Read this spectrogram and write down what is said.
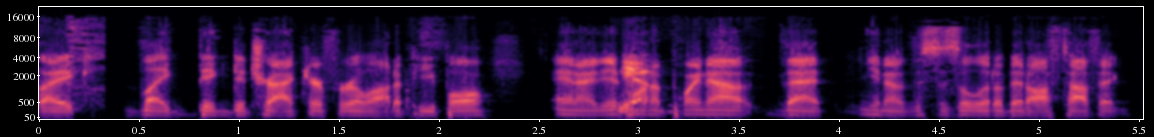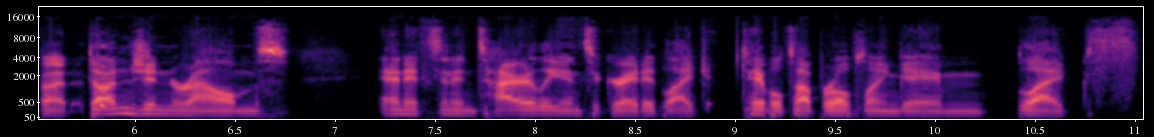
like like big detractor for a lot of people. And I did Yeah. want to point out that you know this is a little bit off topic, but Dungeon Realms, and it's an entirely integrated like tabletop role playing game, like. th-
